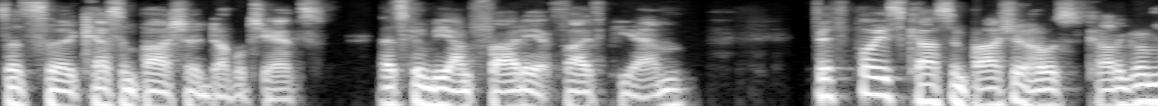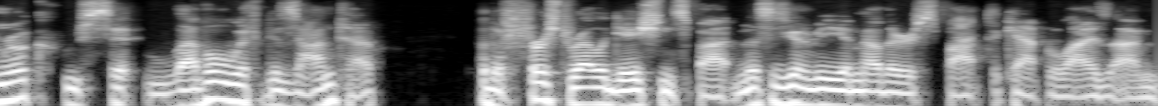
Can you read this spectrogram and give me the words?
So that's a Kasimpasa double chance. That's going to be on Friday at 5 p.m. Fifth place, Kasimpasa hosts Karagumruk, who sit level with Gaziantep for the first relegation spot. And this is going to be another spot to capitalize on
